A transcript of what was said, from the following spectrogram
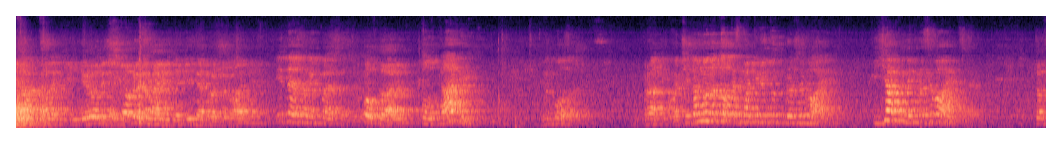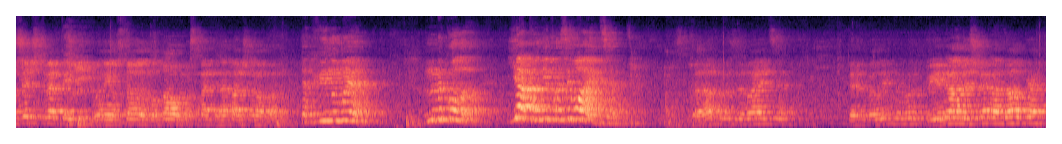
Я багатітні родичі добре знають недільне проживання. І де ж вони живуть? Полтаві. Полтаві? Микола. Братику, а чи давно Наталка з матір'ю тут проживає? І як вони прозиваються? Та вже четвертий рік вони обставили Полтаву про смерті наконченого пана. Так він умер. Ну, Микола, як вони прозиваються? Стара прозивається терпеливо воркує дочка Наталка.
